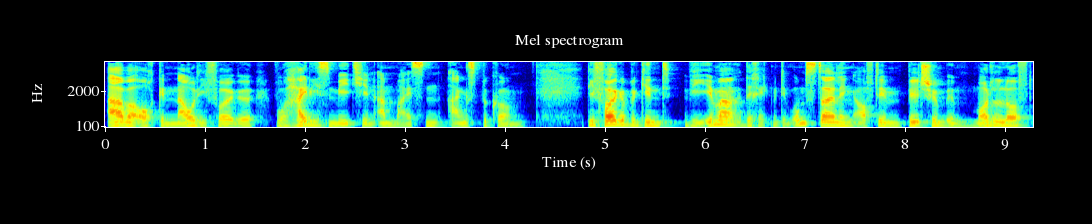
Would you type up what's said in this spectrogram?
aber auch genau die Folge, wo Heidis Mädchen am meisten Angst bekommen. Die Folge beginnt wie immer direkt mit dem Umstyling. Auf dem Bildschirm im Modelloft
